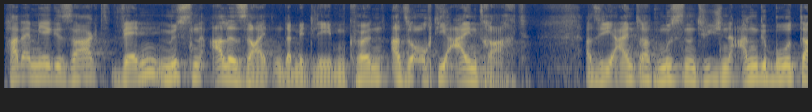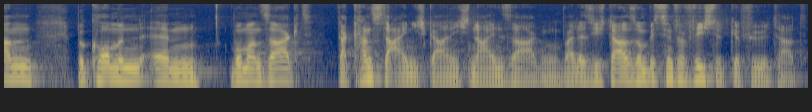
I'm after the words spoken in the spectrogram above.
hat er mir gesagt, wenn, müssen alle Seiten damit leben können, also auch die Eintracht. Also die Eintracht muss natürlich ein Angebot dann bekommen, ähm, wo man sagt, da kannst du eigentlich gar nicht Nein sagen, weil er sich da so ein bisschen verpflichtet gefühlt hat.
